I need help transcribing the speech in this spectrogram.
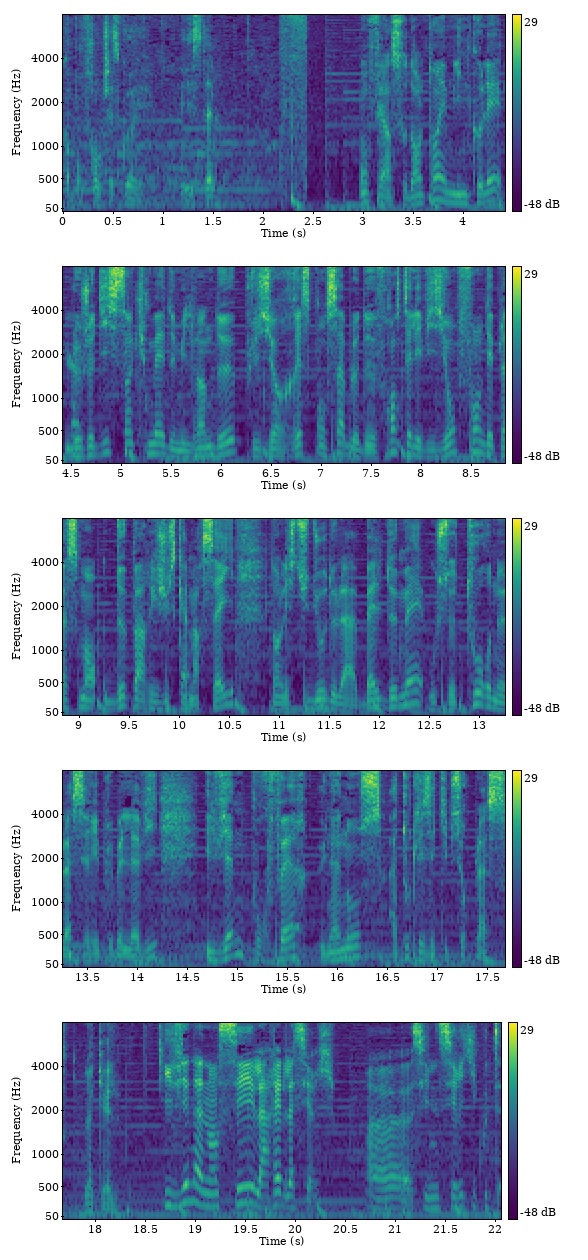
Comme pour Francesco et Estelle. On fait un saut dans le temps, Emeline Collet. Le jeudi 5 mai 2022, plusieurs responsables de France Télévisions font le déplacement de Paris jusqu'à Marseille, dans les studios de la Belle de Mai, où se tourne la série Plus belle la vie. Ils viennent pour faire une annonce à toutes les équipes sur place. Laquelle? Ils viennent annoncer l'arrêt de la série. Euh, c'est une série qui coûte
